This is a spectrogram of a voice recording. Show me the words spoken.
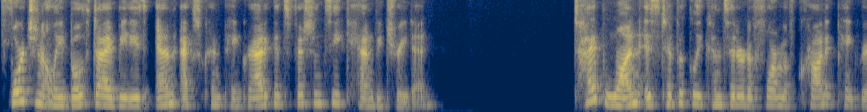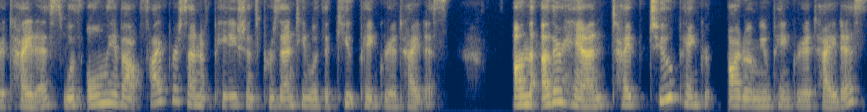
Fortunately, both diabetes and exocrine pancreatic insufficiency can be treated. Type 1 is typically considered a form of chronic pancreatitis, with only about 5% of patients presenting with acute pancreatitis. On the other hand, type 2 pancre autoimmune pancreatitis,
